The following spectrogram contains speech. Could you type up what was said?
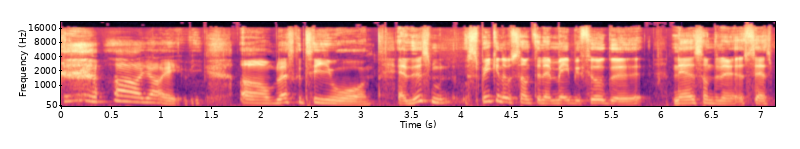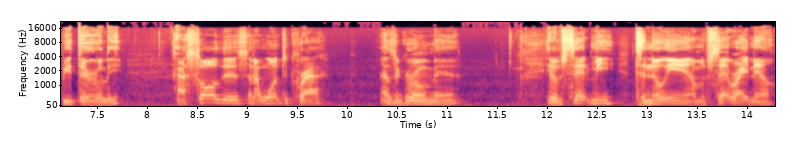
oh, y'all hate me. Um, let's continue on. And this, speaking of something that made me feel good, now something that upsets me thoroughly. I saw this and I wanted to cry as a grown man. It upset me to no end. I'm upset right now.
